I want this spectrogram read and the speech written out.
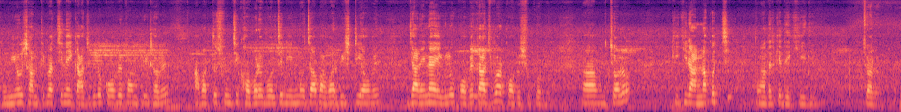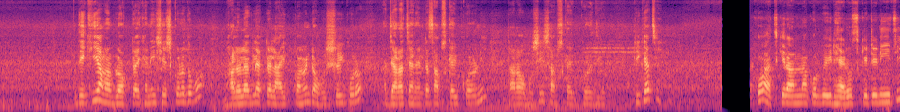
ঘুমিয়েও শান্তি পাচ্ছি না, এই কাজগুলো কবে কমপ্লিট হবে? আবার তো শুনছি খবরে বলছে, নিম্নচাপ, আবার বৃষ্টি হবে। জানি না এগুলো কবে কাজবো আর কবে শুকোবে। চলো, কী কী রান্না করছি, তোমাদেরকে দেখিয়ে দিই। চলো দেখি আমার ব্লগটা এখানেই শেষ করে দেবো। ভালো লাগলে একটা লাইক কমেন্ট অবশ্যই করো। আর যারা চ্যানেলটা সাবস্ক্রাইব করোনি, তারা অবশ্যই সাবস্ক্রাইব করে দিও। ঠিক আছে? দেখো, আজকে রান্না করব এই ঢ্যাঁড়স কেটে নিয়েছি,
